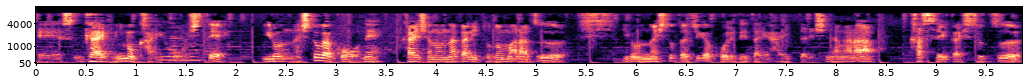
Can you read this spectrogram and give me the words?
えー外部にも開放していろんな人がこうね会社の中にとどまらずいろんな人たちがここで出たり入ったりしながら活性化しつつ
